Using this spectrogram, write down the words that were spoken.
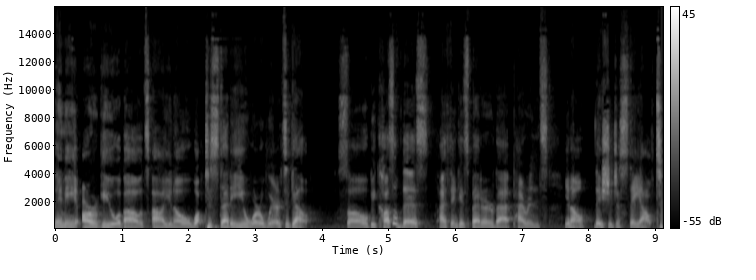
They may argue about, uh, you know, what to study or where to go. So because of this, I think it's better that parents, you know, they should just stay out.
